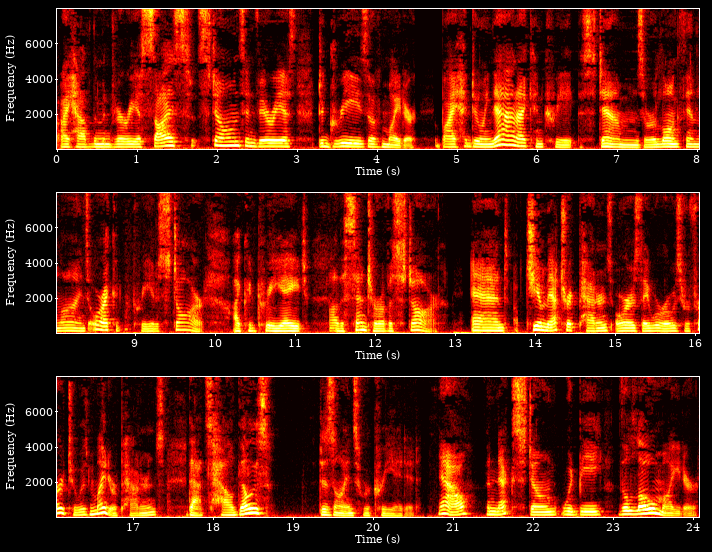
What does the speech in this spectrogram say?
I have them in various size stones and various degrees of miter by doing that, I can create the stems or long thin lines, or I could create a star. I could create uh, the center of a star. And geometric patterns, or as they were always referred to as miter patterns, that's how those designs were created. Now, the next stone would be the low miter,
